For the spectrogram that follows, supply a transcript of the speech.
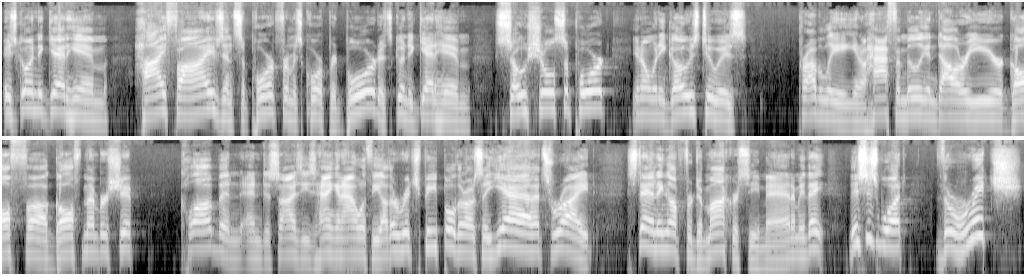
is going to get him high fives and support from his corporate board. It's going to get him social support. You know, when he goes to his probably you know half a million dollar a year golf uh, golf membership club and and decides he's hanging out with the other rich people, they're to say, "Yeah, that's right, standing up for democracy, man." I mean, they this is what the rich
